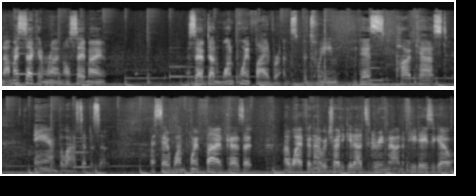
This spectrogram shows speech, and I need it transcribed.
not my second run. I'll say my I say I've done 1.5 runs between this podcast and the last episode. I say 1.5 because my wife and I we tried to get out to Green Mountain a few days ago.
